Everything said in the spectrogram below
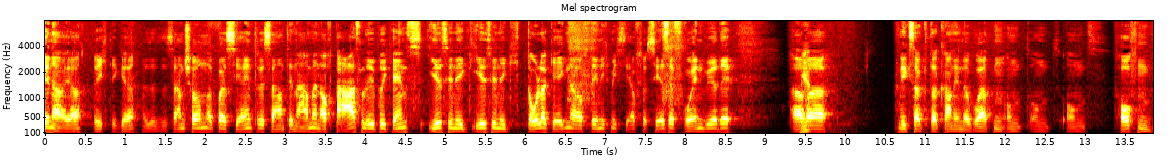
Genau, ja, richtig, ja. Also das sind schon ein paar sehr interessante Namen. Auch Basel übrigens, irrsinnig, irrsinnig toller Gegner, auf den ich mich sehr, sehr, sehr freuen würde. Aber ja. wie gesagt, da kann ich nur warten und, und, und hoffen,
